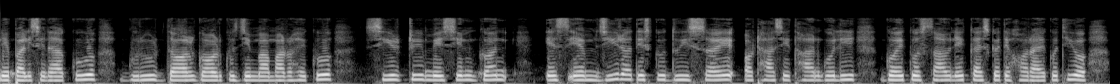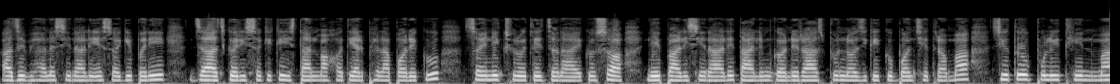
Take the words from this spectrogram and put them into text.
नेपाली सेनाको गुरूर दल गढ़को जिम्मामा रहेको सिर्ट मेसिन गन एसएमजी र त्यसको दुई सय अठासी थान गोली गएको साउन एक्काइस गते हराएको थियो। आज बिहान सेनाले यसअघि पनि जाँच गरिसकेकै स्थानमा हतियार फेला परेको सैनिक स्रोतले जनाएको छ। नेपाली सेनाले तालिम गर्ने राजपुर नजिकैको वन क्षेत्रमा सेतो पोलिथिनमा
